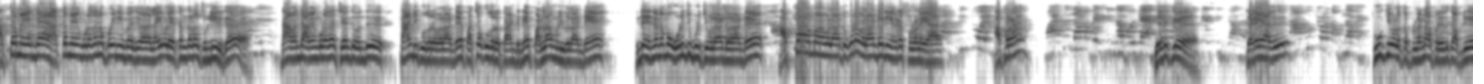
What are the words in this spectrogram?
அத்தமையன் தான். அத்தமையன் கூட தானே போய் நீ லைவ்ல எத்தனை தடவை சொல்லியிருக்க? நான் வந்து அவன் கூட தான் சேர்ந்து வந்து தாண்டி குதிரை விளாண்டேன் பச்சை குதிரை தாண்டினேன் பல்லாங்குழி விளாண்டேன் இன்னும் என்னென்னமோ ஒளிஞ்சு பிடிச்சி விளாண்டு விளாண்டேன் அப்பா அம்மா விளையாட்டு கூட விளாண்டேன் நீ என்கிட்ட சொல்லலையா? அப்புறம்? எதுக்கு? கிடையாது. தூக்கி வளர்த்த பிள்ளைன்னா அப்புறம் எதுக்கு அப்படியே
